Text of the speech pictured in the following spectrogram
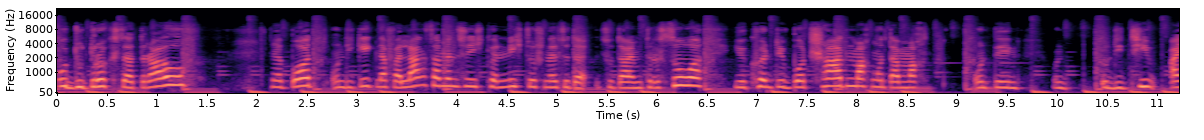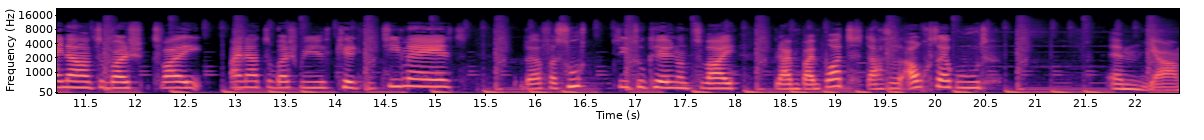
Und du drückst da drauf. Der Bot und die Gegner verlangsamen sich, können nicht so schnell zu, de zu deinem Tresor. Ihr könnt dem Bot Schaden machen und dann macht und den und, und die Team einer zum Beispiel zwei einer zum Beispiel killt die Teammates oder versucht sie zu killen und zwei bleiben beim Bot. Das ist auch sehr gut. Ähm, ja.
